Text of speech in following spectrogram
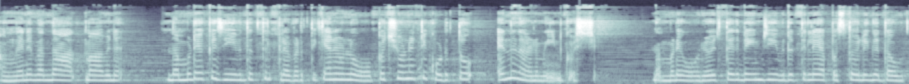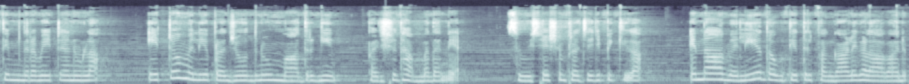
അങ്ങനെ വന്ന ആത്മാവിന് നമ്മുടെയൊക്കെ ജീവിതത്തിൽ പ്രവർത്തിക്കാനുള്ള ഓപ്പർച്യൂണിറ്റി കൊടുത്തു എന്നതാണ് മെയിൻ ക്വസ്റ്റ്യൻ നമ്മുടെ ഓരോരുത്തരുടെയും ജീവിതത്തിലെ അപസ്തോലിക ദൗത്യം നിറവേറ്റാനുള്ള ഏറ്റവും വലിയ പ്രചോദനവും മാതൃകയും പരിശുദ്ധ അമ്മ തന്നെയാണ്. സുവിശേഷം പ്രചരിപ്പിക്കുക എന്ന ആ വലിയ ദൗത്യത്തിൽ പങ്കാളികളാവാനും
